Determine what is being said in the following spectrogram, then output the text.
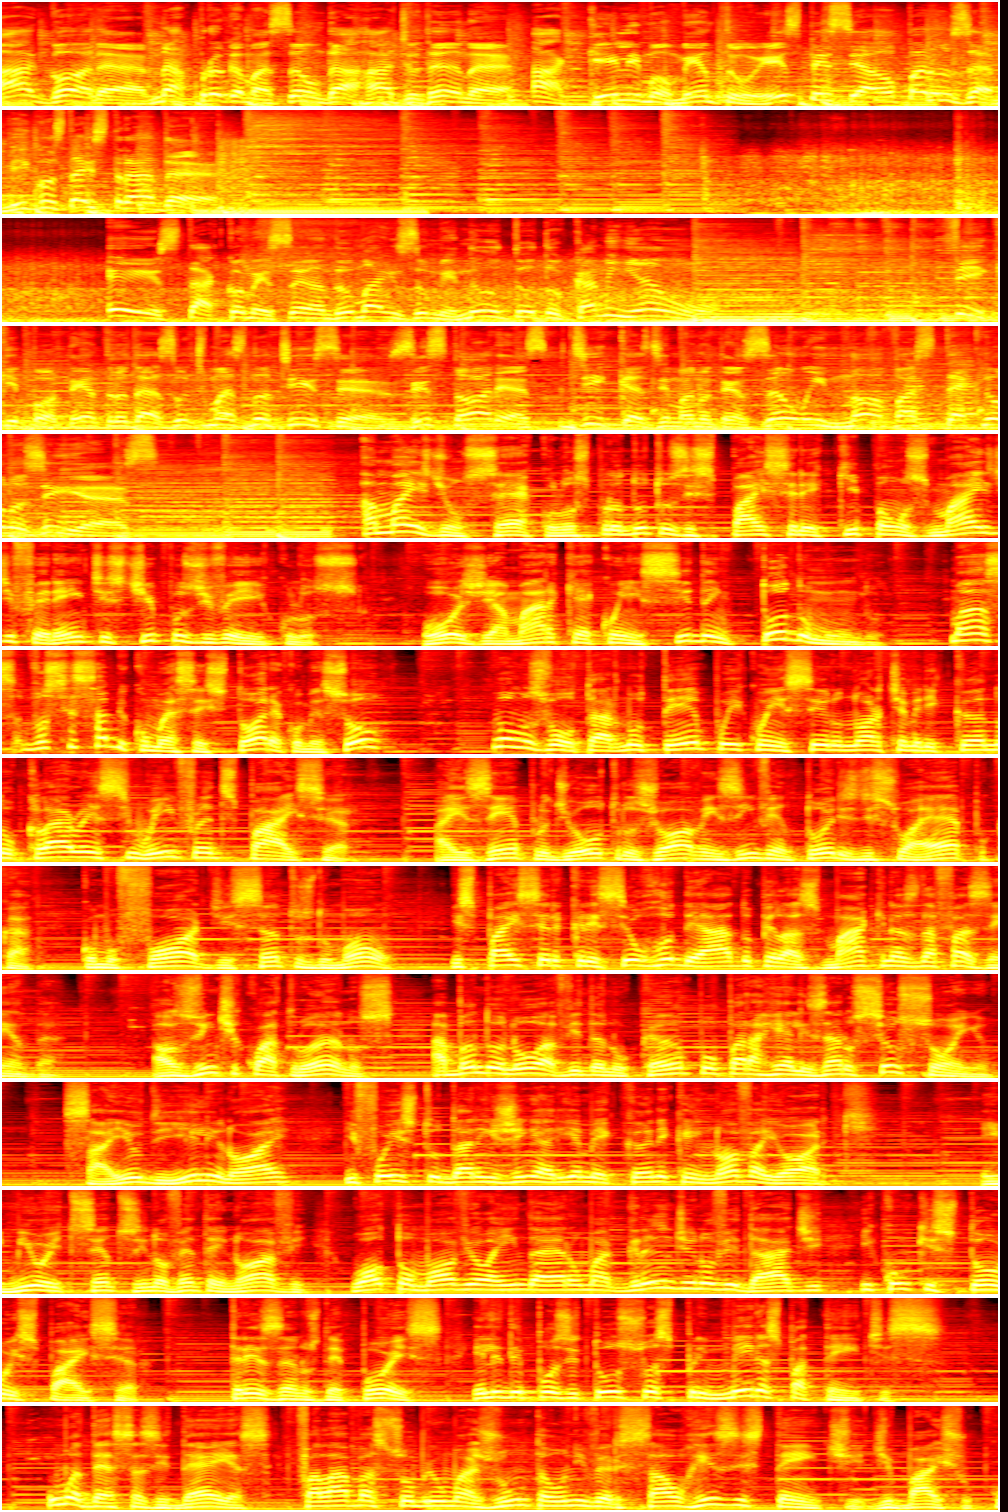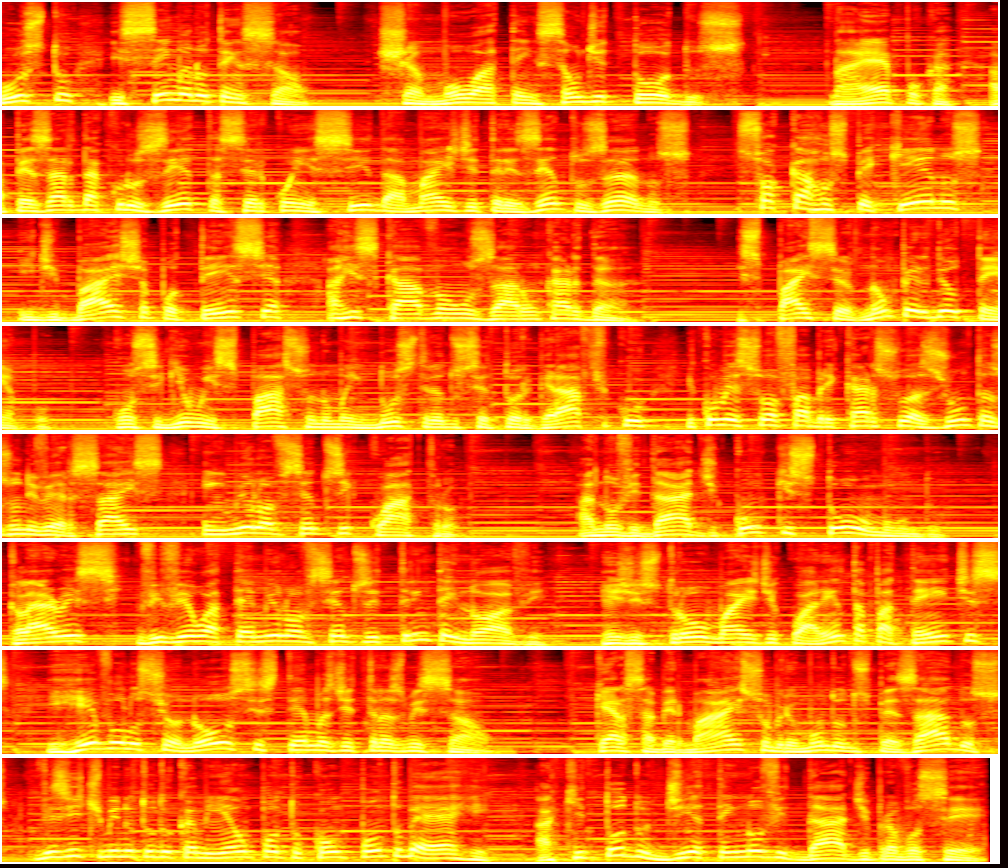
Agora, na programação da Rádio Dana, aquele momento especial para os amigos da estrada. Está começando mais um minuto do caminhão. Fique por dentro das últimas notícias, histórias, dicas de manutenção e novas tecnologias. Há mais de um século, os produtos Spicer equipam os mais diferentes tipos de veículos. Hoje, a marca é conhecida em todo o mundo. Mas você sabe como essa história começou? Vamos voltar no tempo e conhecer o norte-americano Clarence Winfred Spicer. A exemplo de outros jovens inventores de sua época, como Ford e Santos Dumont, Spicer cresceu rodeado pelas máquinas da fazenda. Aos 24 anos, abandonou a vida no campo para realizar o seu sonho. Saiu de Illinois e foi estudar engenharia mecânica em Nova York, em 1899, o automóvel ainda era uma grande novidade e conquistou Spicer. Três anos depois, ele depositou suas primeiras patentes. Uma dessas ideias falava sobre uma junta universal resistente, de baixo custo e sem manutenção. Chamou a atenção de todos. Na época, apesar da cruzeta ser conhecida há mais de 300 anos, só carros pequenos e de baixa potência arriscavam usar um cardan. Spicer não perdeu tempo. Conseguiu um espaço numa indústria do setor gráfico e começou a fabricar suas juntas universais em 1904. A novidade conquistou o mundo. Clarence viveu até 1939, registrou mais de 40 patentes e revolucionou os sistemas de transmissão. Quer saber mais sobre o mundo dos pesados? Visite minutodocaminhão.com.br. Aqui todo dia tem novidade para você.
